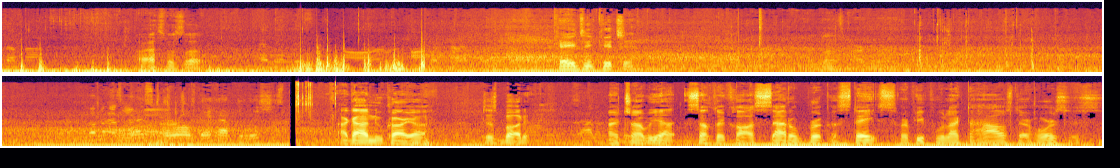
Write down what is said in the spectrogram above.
stuff out. Oh, that's what's up. And then this is our, our kind of Cajun Kitchen. I love Argo. And that's Earl's. They delicious. I got a new car, y'all. Just bought it. All right, y'all. We at something called Saddlebrook Estates, where people like to house their horses.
